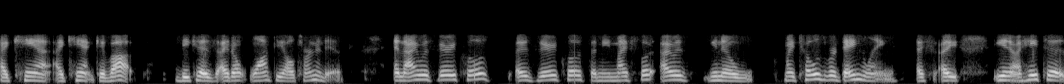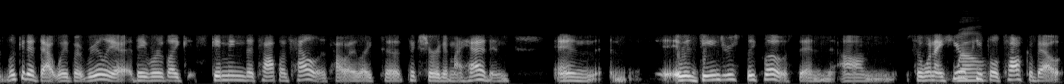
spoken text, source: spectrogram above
I can't. I can't give up because I don't want the alternative and I was very close. I was very close. I mean, my foot, I was, you know, my toes were dangling. I, I, you know, I hate to look at it that way, but really, they were like skimming the top of hell, is how I like to picture it in my head, and and it was dangerously close. And um, so when I hear well, people talk about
